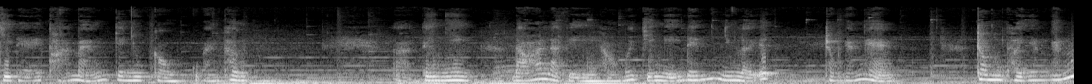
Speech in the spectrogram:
chỉ để thỏa mãn cho nhu cầu của bản thân. À, tuy nhiên đó là vì họ mới chỉ nghĩ đến những lợi ích trong ngắn hạn. Trong thời gian ngắn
